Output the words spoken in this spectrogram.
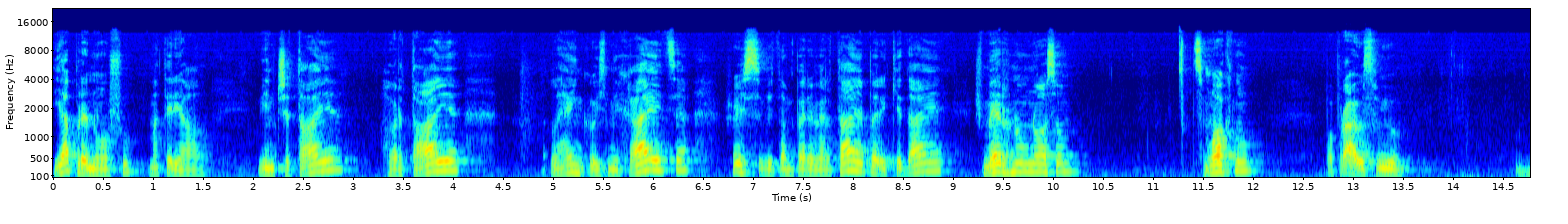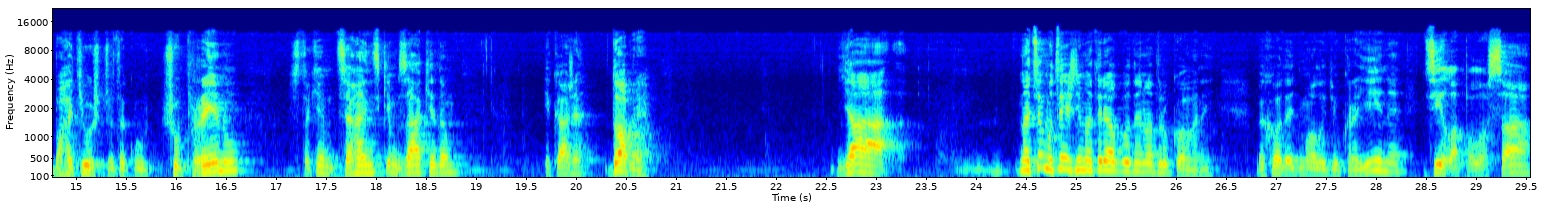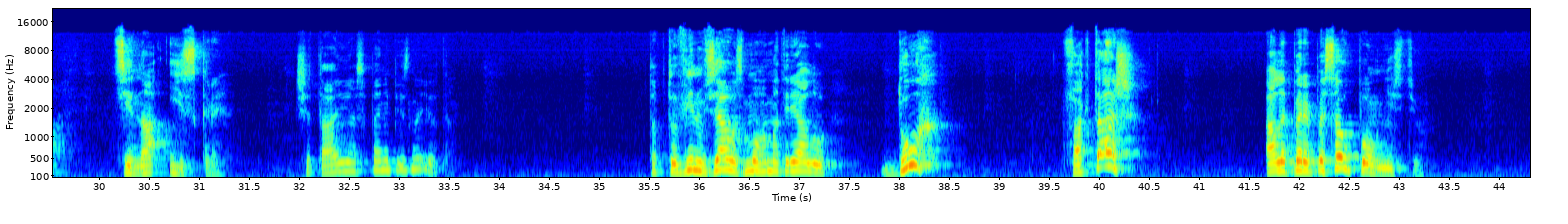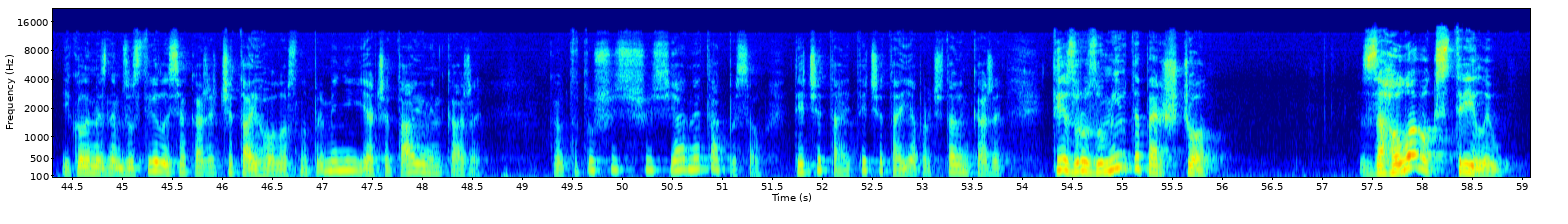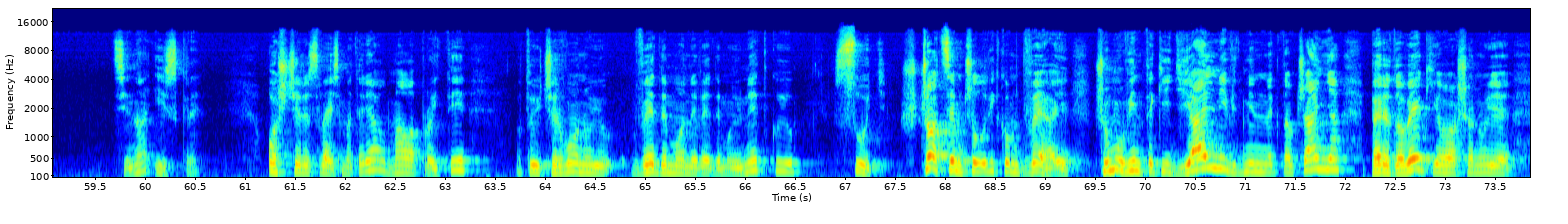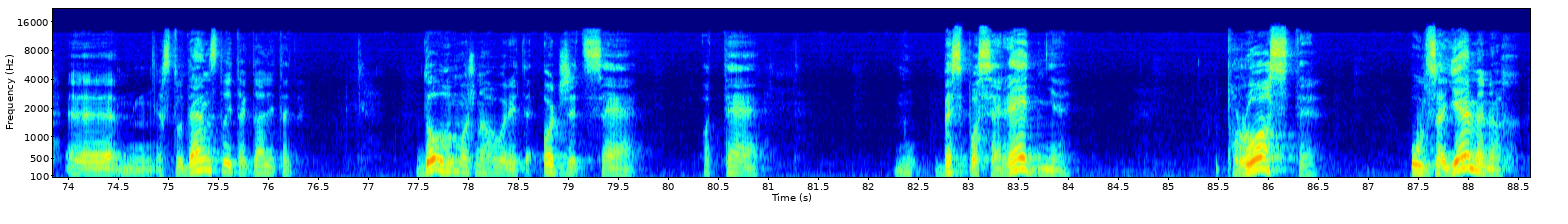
Я приношу матеріал. Він читає, гортає, легенько усміхається, щось собі там перевертає, перекидає, шмиргнув носом, цмокнув, поправив свою багатющу таку чуприну з таким циганським закидом і каже: Добре. Я на цьому тижні матеріал буде надрукований. Виходить молодь України, ціла полоса, ціна іскри. Читаю, я себе не пізнаю там. Тобто він взяв з мого матеріалу дух, фактаж, але переписав повністю. І коли ми з ним зустрілися, каже, читай голосно при мені. Я читаю, він каже. Кажу, та то щось, щось я не так писав. Ти читай, ти читай. Я прочитав, він каже, ти зрозумів тепер, що заголовок стрілив ціна іскри. Ось через весь матеріал мала пройти отою червоною видимо-невидимою ниткою суть. Що цим чоловіком двигає? Чому він такий діяльний, відмінник навчання, передовик, його шанує е, студентство і так далі. Так. Довго можна говорити. Отже, це оте ну, безпосереднє, просте у взаєминах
